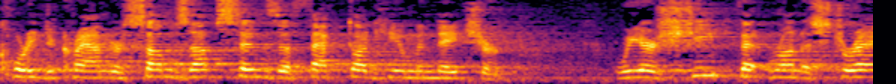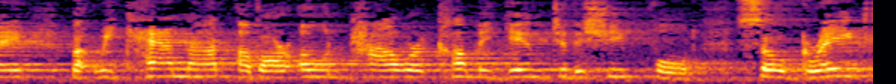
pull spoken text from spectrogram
according to Cranmer, sums up sin's effect on human nature. We are sheep that run astray, but we cannot of our own power come again to the sheepfold. So great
